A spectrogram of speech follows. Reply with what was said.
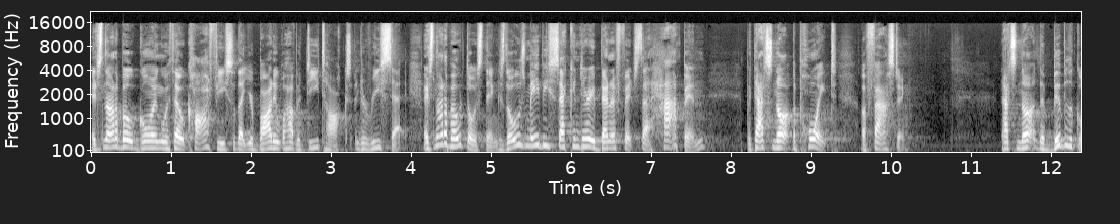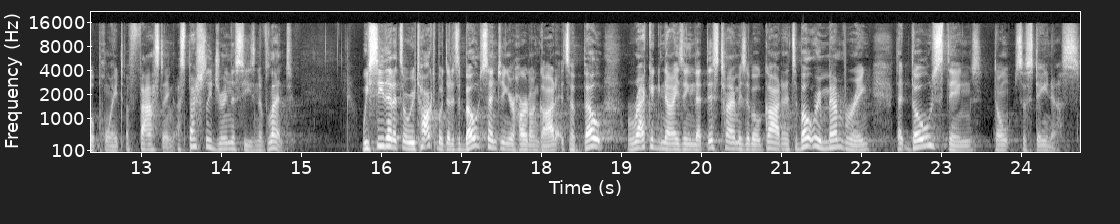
It's not about going without coffee so that your body will have a detox and a reset. It's not about those things. Those may be secondary benefits that happen, but that's not the point of fasting. That's not the biblical point of fasting, especially during the season of Lent. We see that it's, or we talked about that it's about centering your heart on God. It's about recognizing that this time is about God. And it's about remembering that those things don't sustain us.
